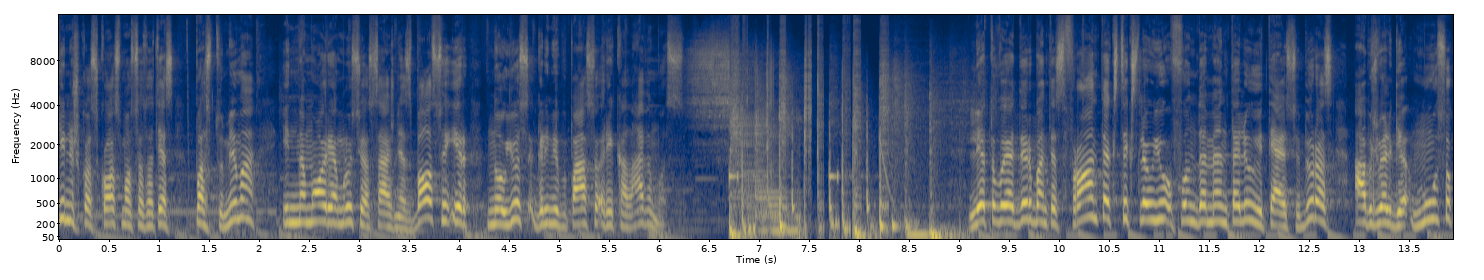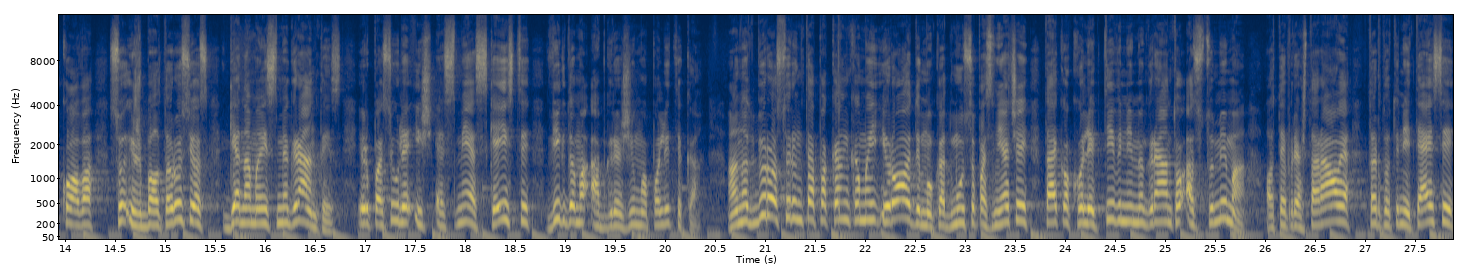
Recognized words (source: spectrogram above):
kiniškos kosmoso stoties pastumimą, in memoriam Rusijos sąžinės balsui ir naujus galimybių paso reikalavimus. Lietuvoje dirbantis Frontex, tiksliau jų fundamentaliųjų teisų biuras, apžvelgė mūsų kovą su iš Baltarusijos genamais migrantais ir pasiūlė iš esmės keisti vykdomą apgrėžimo politiką. Anot biuro surinkta pakankamai įrodymų, kad mūsų pasieniečiai taiko kolektyvinį migrantų atstumimą, o tai prieštarauja tartutiniai teisiai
